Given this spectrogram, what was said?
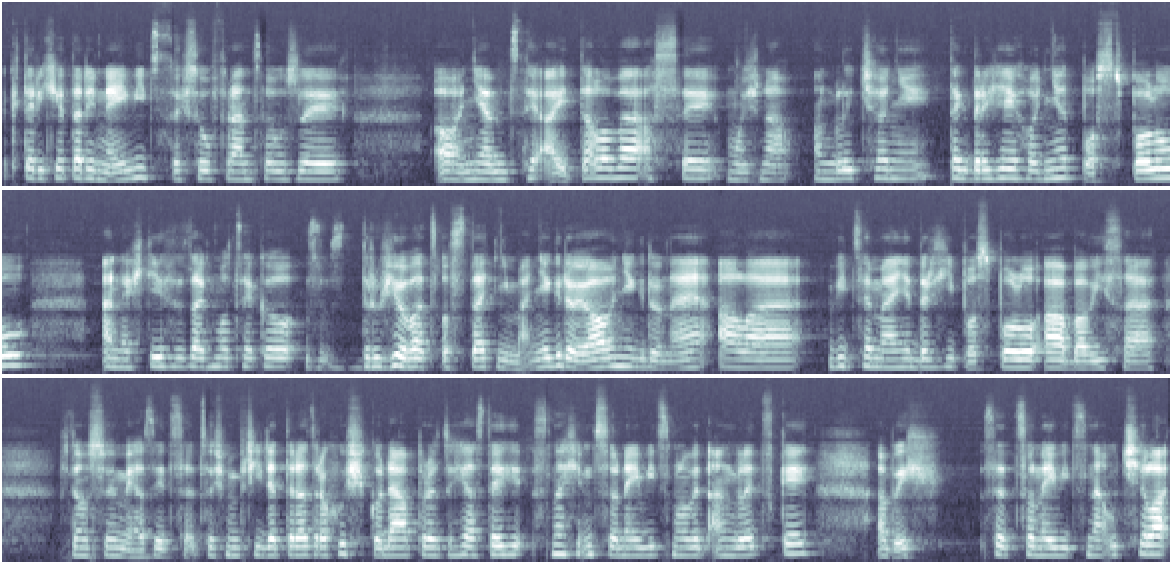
kterých je tady nejvíc, což jsou francouzi, Němci a Italové asi, možná Angličani, tak drží hodně pospolu a nechtějí se tak moc jako združovat s ostatníma. Někdo jo, někdo ne, ale víceméně drží pospolu a baví se v tom svém jazyce, což mi přijde teda trochu škoda, protože já se snažím co nejvíc mluvit anglicky, abych se co nejvíc naučila.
